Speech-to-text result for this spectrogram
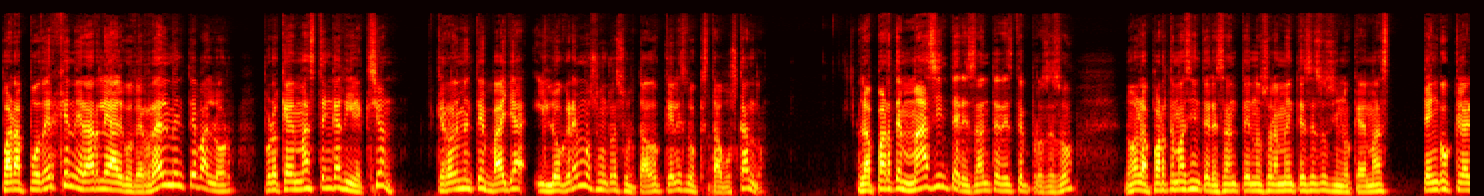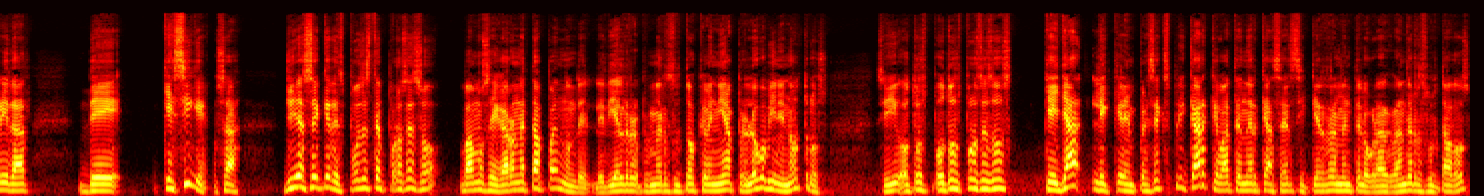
para poder generarle algo de realmente valor, pero que además tenga dirección, que realmente vaya y logremos un resultado que él es lo que está buscando. La parte más interesante de este proceso, ¿no? La parte más interesante no solamente es eso, sino que además tengo claridad de qué sigue. O sea, yo ya sé que después de este proceso vamos a llegar a una etapa en donde le di el primer resultado que venía, pero luego vienen otros. Otros, otros procesos que ya le, empecé a explicar que va a tener que hacer si quiere realmente lograr grandes resultados.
